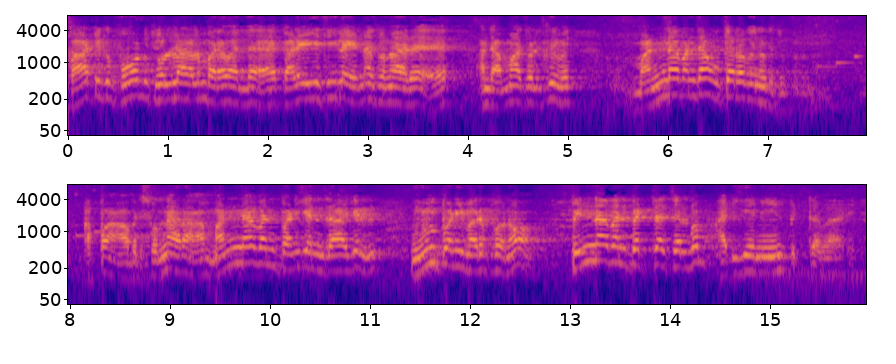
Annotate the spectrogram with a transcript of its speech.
காட்டுக்கு போன்னு சொல்லாலும் பரவாயில்ல. கடைசியில என்ன சொன்னாரு? அந்த அம்மா சொல்லிச்சு மன்னவன் தான் உத்தரவுன்னு அப்பா அவர் சொன்னாரா? மன்னவன் பணி என்றாயில் நுண்பணி மறுப்பனோ? பின்னவன் பெற்ற செல்வம் அடியனேன் பெற்றவாறு.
